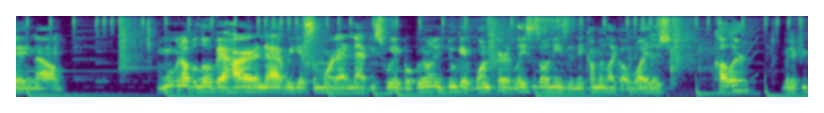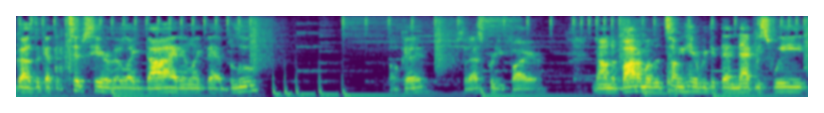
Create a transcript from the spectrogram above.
Okay, now moving up a little bit higher than that, we get some more of that nappy suede, but we only do get one pair of laces on these and they come in like a whitish color. But if you guys look at the tips here, they're like dyed in like that blue. Okay, so that's pretty fire. Now on the bottom of the tongue here, we get that nappy suede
